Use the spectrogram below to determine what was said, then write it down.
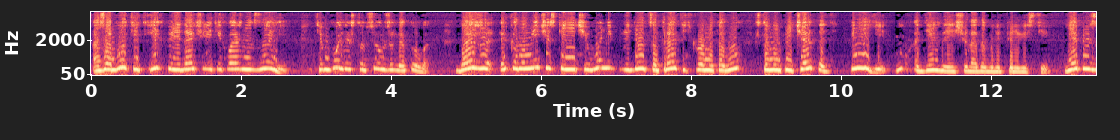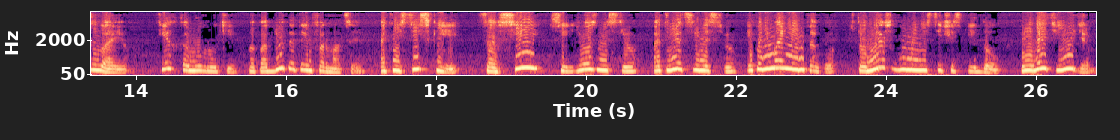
озаботить их передачей этих важных знаний, тем более, что все уже готово. Даже экономически ничего не придется тратить, кроме того, чтобы печатать книги. Ну, отдельно еще надо будет перевести. Я призываю тех, кому в руки попадет эта информация, отнестись к ней со всей серьезностью, ответственностью и пониманием того, что наш гуманистический долг – передать людям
